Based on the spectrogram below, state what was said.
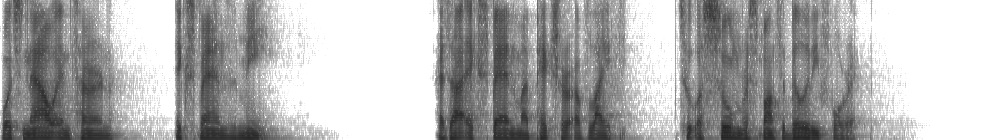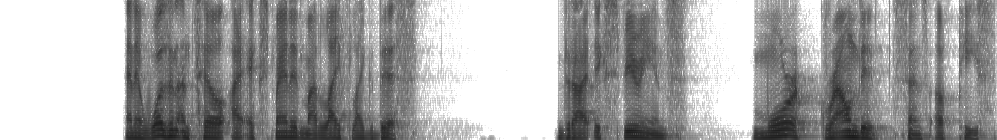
which now in turn expands me as I expand my picture of life to assume responsibility for it. And it wasn't until I expanded my life like this did I experience more grounded sense of peace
